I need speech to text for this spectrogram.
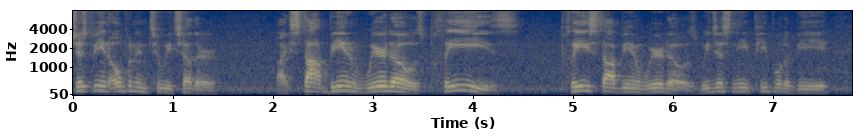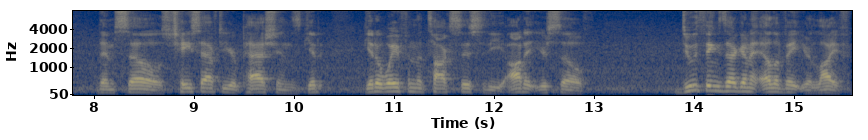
just being open to each other. Like, stop being weirdos, please. Please stop being weirdos. We just need people to be themselves. Chase after your passions. Get get away from the toxicity. Audit yourself. Do things that are gonna elevate your life.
